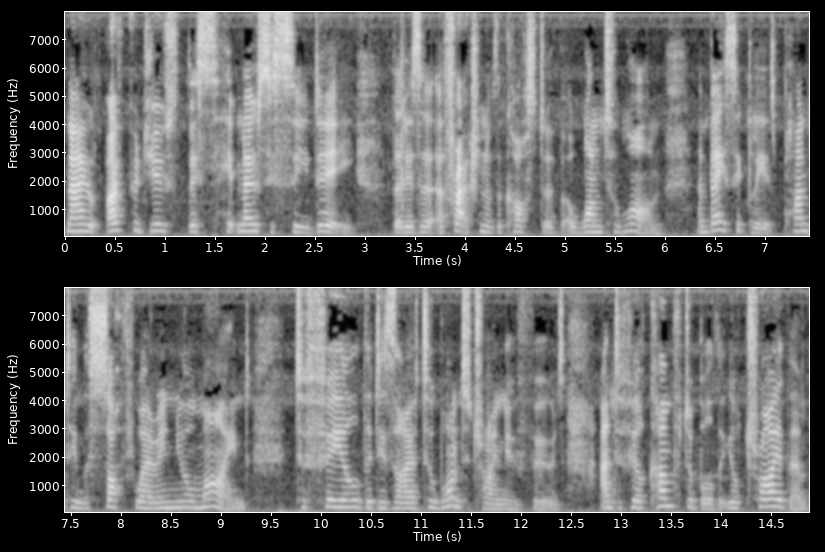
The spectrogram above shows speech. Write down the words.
Now, I've produced this hypnosis CD that is a, a fraction of the cost of a one to one, and basically, it's planting the software in your mind to feel the desire to want to try new foods and to feel comfortable that you'll try them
